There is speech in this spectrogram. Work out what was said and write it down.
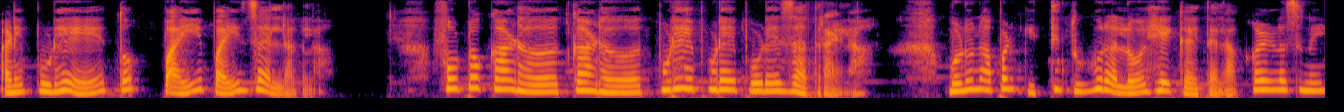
आणि पुढे तो पायी पायी जायला लागला. फोटो काढत काढत पुढे पुढे पुढे जात राहिला. म्हणून आपण किती दूर आलो हे काही त्याला कळलंच नाही.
